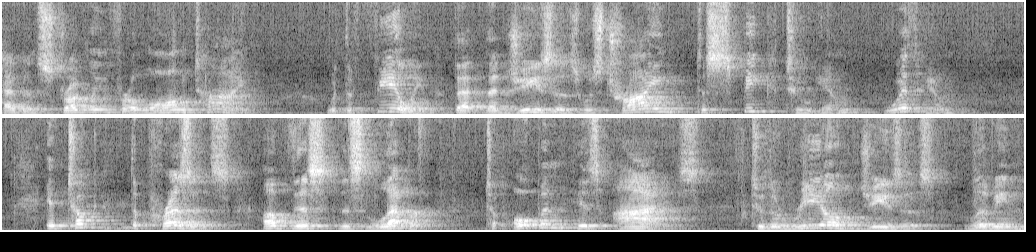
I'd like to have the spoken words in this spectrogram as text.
had been struggling for a long time with the feeling that, that Jesus was trying to speak to him, with him, it took the presence of this, this leper to open his eyes to the real Jesus living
